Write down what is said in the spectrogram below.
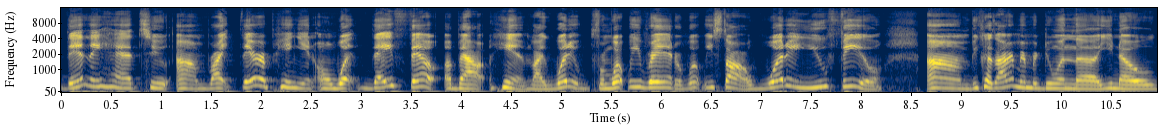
Then they had to um, write their opinion on what they felt about him, like what it, from what we read or what we saw. What do you feel? Um, because I remember doing the, you know,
